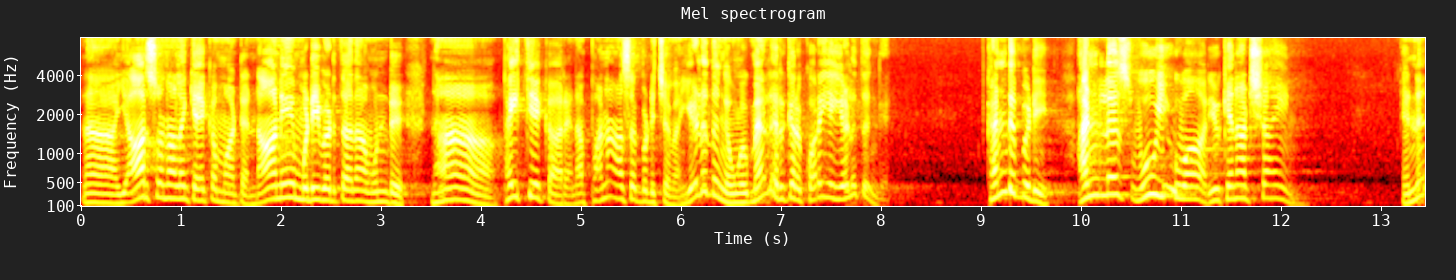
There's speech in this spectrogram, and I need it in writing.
நான் யார் சொன்னாலும் கேட்க மாட்டேன். நானே முடிவெடுத்தால் தான் உண்டு. நான் பைத்தியக்காரன் நான் பணம் ஆசைப்பிடிச்சவன் எழுதுங்க உங்கள் மேலே இருக்கிற குறையை எழுதுங்க. கண்டுபிடி. Unless uh you are you cannot shine என்ன?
